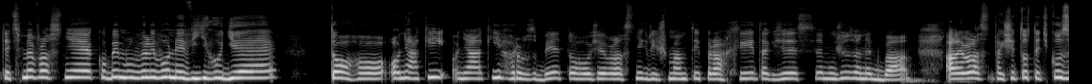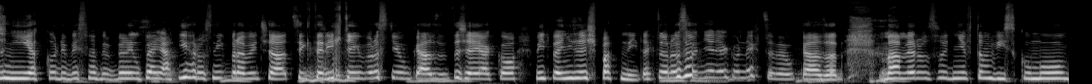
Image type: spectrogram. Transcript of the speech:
teď jsme vlastně jakoby mluvili o nevýhodě toho, o nějaký, o nějaký hrozbě toho, že vlastně když mám ty prachy, takže se můžu zanedbat. Ale vlastně, takže to teďko zní, jako kdyby jsme byli úplně nějaký hrozný pravičáci, který chtějí prostě ukázat, že jako mít peníze je špatný, tak to rozhodně jako nechceme ukázat. Máme rozhodně v tom výzkumu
